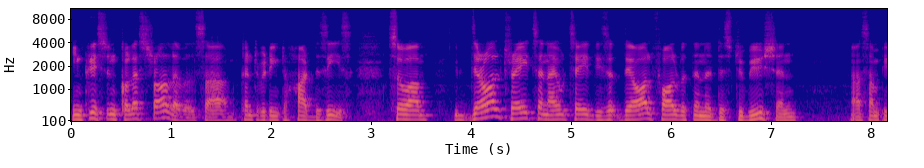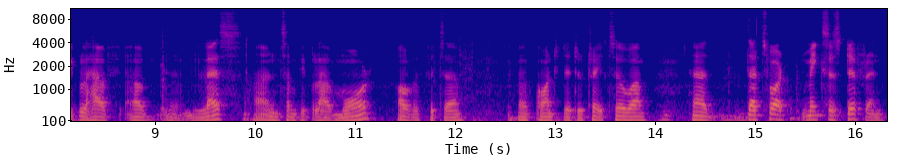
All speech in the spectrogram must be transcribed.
increase in cholesterol levels, uh, contributing to heart disease. So um, they're all traits, and I would say these are, they all fall within a distribution. Uh, some people have uh, less, and some people have more, or if it's a, a quantitative trait. So um, uh, that's what makes us different.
